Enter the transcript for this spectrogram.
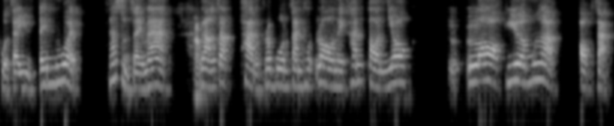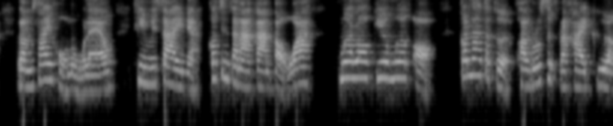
หัวใจหยุดเต้นด้วย น่าสนใจมากครับหลังจากผ่านกระบวนการทดลองในขั้นตอนยอกลอกเยื่อเมือกออกจากลำไส้ของหนูแล้ว ทีมวิจัยเนี่ยก็จินตนาการต่อว่าเมื่อลอกเยื่อเมือกออก ก็น่าจะเกิดความรู้สึกระคายเคือง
